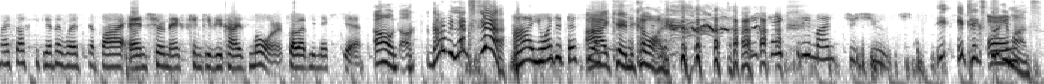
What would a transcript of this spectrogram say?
myself together with the bar and Showmax can give you guys more, probably next year. Oh, no, that'll be next year. Ah, you want it this year? I can, come on. it takes three months to shoot. it, it takes three And- months.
